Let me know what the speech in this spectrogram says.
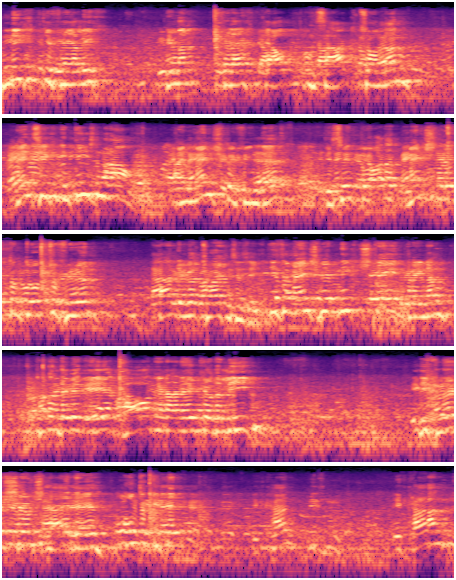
nicht gefährlich, wie man vielleicht glaubt und sagt, sondern wenn sich in diesem Raum ein Mensch befindet, wir sind beordert, Menschenrettung durchzuführen, dann überzeugen Sie sich. Dieser Mensch wird nicht stehen drinnen, sondern der wird eher kauen in einer Ecke oder liegen. Ich lösche und schneide unter die Decke. Ich kann diesen, ich kann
